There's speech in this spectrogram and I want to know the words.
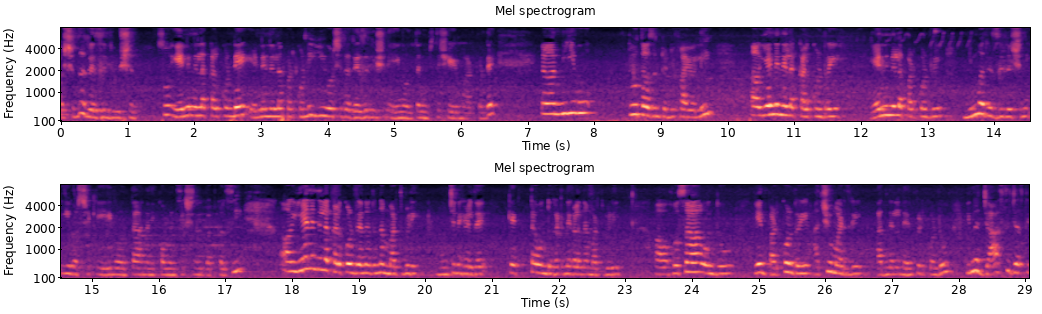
ವರ್ಷದ ರೆಸಲ್ಯೂಷನ್ ಸೊ ಏನೇನೆಲ್ಲ ಕಳ್ಕೊಂಡೆ, ಏನೇನೆಲ್ಲ ಪಡ್ಕೊಂಡೆ, ಈ ವರ್ಷದ ರೆಸಲ್ಯೂಷನ್ ಏನು ಅಂತ ನಿಮ್ಮ ಜೊತೆ ಶೇರ್ ಮಾಡಿಕೊಂಡೆ. ನೀವು ಟೂ ತೌಸಂಡ್ ಟ್ವೆಂಟಿ ಫೈವಲ್ಲಿ ಏನೇನೆಲ್ಲ ಕಳ್ಕೊಂಡ್ರಿ? ಏನೇನೆಲ್ಲ ಪಡ್ಕೊಂಡ್ರಿ? ನಿಮ್ಮ ರೆಸಲ್ಯೂಷನ್ ಈ ವರ್ಷಕ್ಕೆ ಏನು ಅಂತ ನನಗೆ ಕಾಮೆಂಟ್ ಸೆಕ್ಷನಲ್ಲಿ ಬರ್ದು ಕಳಿಸಿ. ಏನೇನೆಲ್ಲ ಕಳ್ಕೊಂಡ್ರಿ ಅನ್ನೋದನ್ನು ಮರ್ತುಬಿಡಿ. ಮುಂಚೆನೇ ಹೇಳಿದೆ, ಕೆಟ್ಟ ಒಂದು ಘಟನೆಗಳನ್ನು ಮರ್ತುಬಿಡಿ. ಹೊಸ ಒಂದು ಏನು ಪಡ್ಕೊಂಡ್ರಿ ಅಚೀವ್ ಮಾಡಿದ್ರಿ ಅದನ್ನೆಲ್ಲ ನೆನಪಿಟ್ಕೊಂಡು ಇನ್ನೂ ಜಾಸ್ತಿ ಜಾಸ್ತಿ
